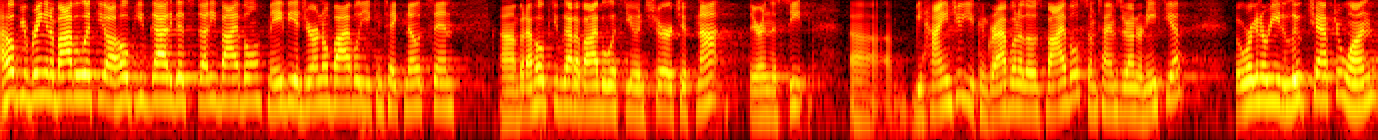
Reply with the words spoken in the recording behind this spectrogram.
I hope you're bringing a Bible with you. I hope you've got a good study Bible, maybe a journal Bible you can take notes in. Um, but I hope you've got a Bible with you in church. If not, they're in the seat uh, behind you. You can grab one of those Bibles. Sometimes they're underneath you. But we're going to read Luke chapter 1,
